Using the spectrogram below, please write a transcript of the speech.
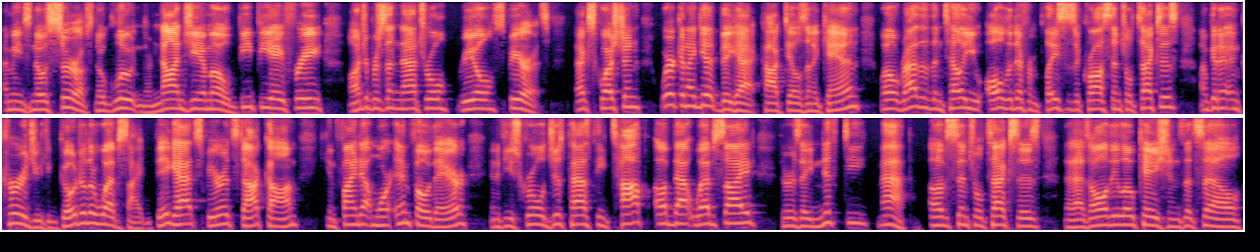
That means no syrups, no gluten. They're non GMO, BPA free, 100% natural, real spirits. Next question Where can I get Big Hat cocktails in a can? Well, rather than tell you all the different places across Central Texas, I'm going to encourage you to go to their website, bighatspirits.com. You can find out more info there. And if you scroll just past the top of that website, there is a nifty map of Central Texas that has all the locations that sell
